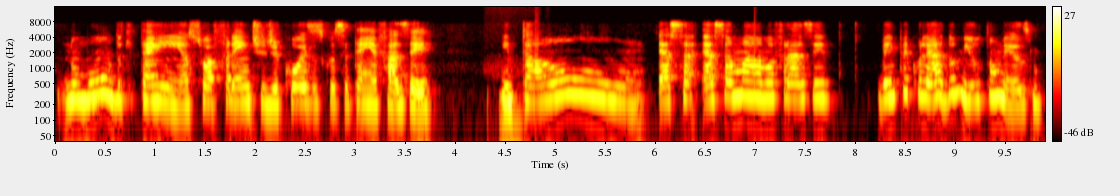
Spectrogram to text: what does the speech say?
no mundo que tem à sua frente de coisas que você tem a fazer. Uhum. Então, essa, essa é uma, uma frase bem peculiar do Milton mesmo.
